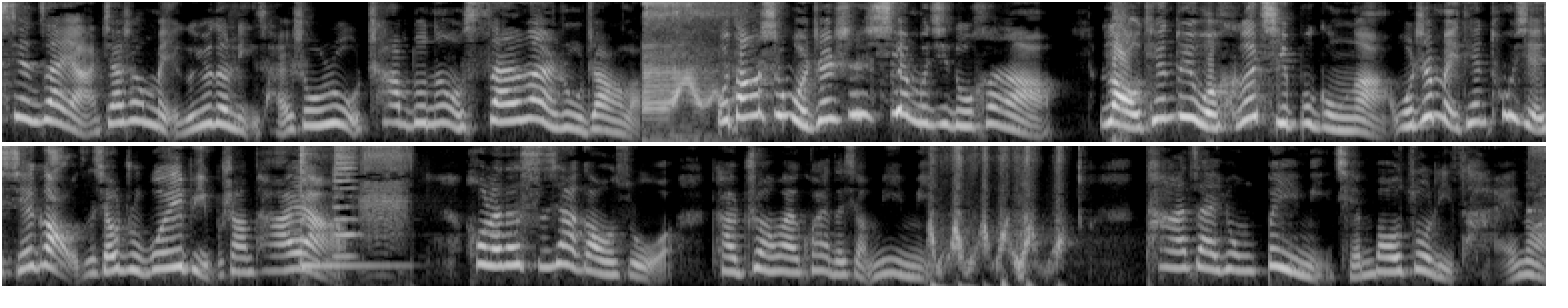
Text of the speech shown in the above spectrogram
现在呀，加上每个月的理财收入，差不多能有三万入账了。我当时我真是羡慕嫉妒恨啊！老天对我何其不公啊！我这每天吐血写稿子，小主播也比不上他呀。后来他私下告诉我，他赚外快的小秘密，他在用贝米钱包做理财呢。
